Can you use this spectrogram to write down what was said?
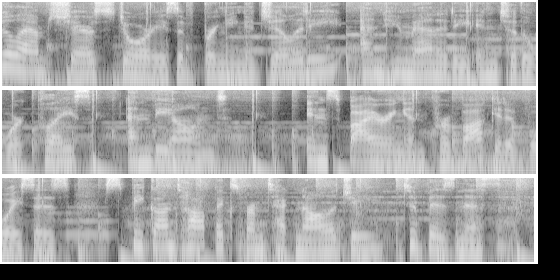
AgileAmped shares stories of bringing agility and humanity into the workplace and beyond. Inspiring and provocative voices speak on topics from technology to business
